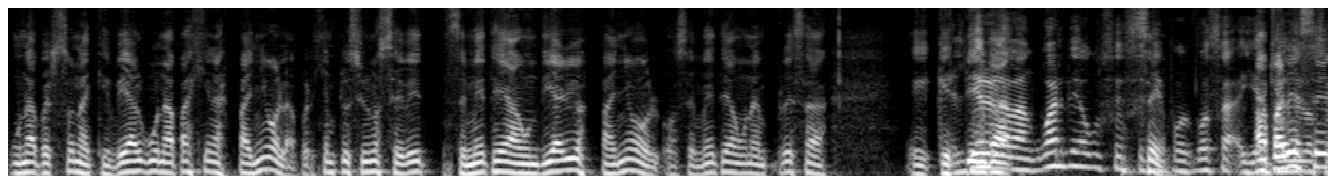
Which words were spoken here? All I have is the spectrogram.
una persona que ve alguna página española, por ejemplo, si uno se, ve, se mete a un diario español o se mete a una empresa eh, que el diario tenga- La Vanguardia usa ese Sí. tipo de cosas y los aparece,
